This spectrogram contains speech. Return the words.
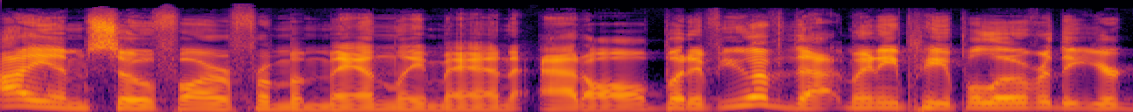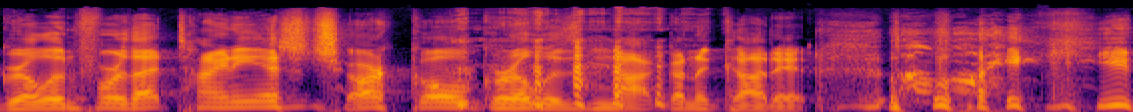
I am so far from a manly man at all, but if you have that many people over that you're grilling for, that tiny ass charcoal grill is not going to cut it. like you,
